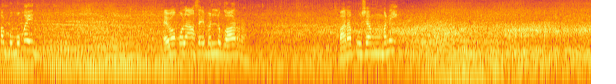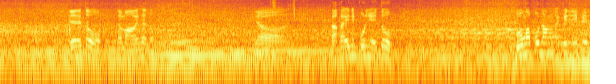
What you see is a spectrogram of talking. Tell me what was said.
magbubukid. Ewan ko lang sa ibang lugar. Para po siyang mani. Yan ito, oh, na mga kaysa no. Yan. Kakainin po niyo ito. Bunga po ng ipil-ipil.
